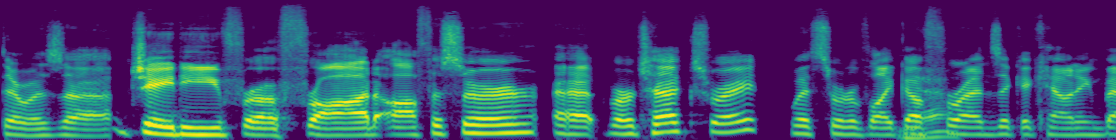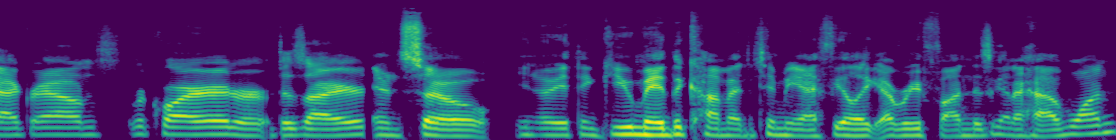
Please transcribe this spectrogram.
there was a JD for a fraud officer at Vertex, right? With sort of like a forensic accounting background required or desired. And so, you know, you think you made the comment to me, I feel like every fund is going to have one.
